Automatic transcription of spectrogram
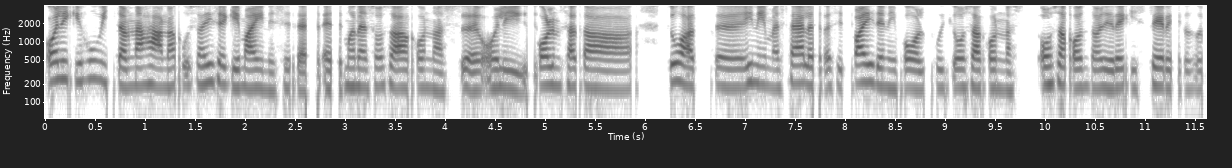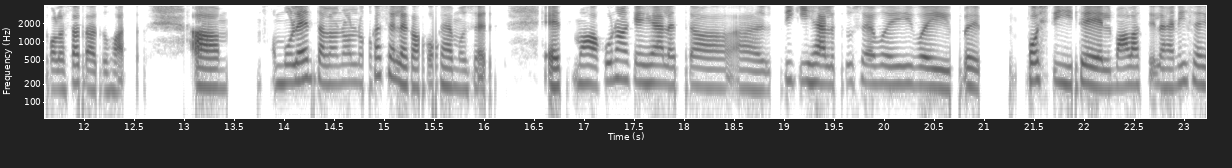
oligi huvitav näha, nagu sa isegi mainisid, et, et mõnes osakonnas oli kolmsada tuhat inimest hääletasid Bideni poolt, kuigi osakonnas, osakonda oli registreeritud võib-olla sada tuhat mul endal on olnud ka sellega kogemus, et, et ma kunagi ei hääleta äh, digihääletuse või, või, või posti teel, ma alati lähen ise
